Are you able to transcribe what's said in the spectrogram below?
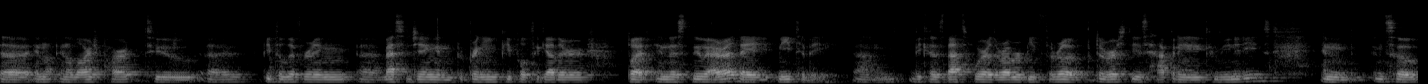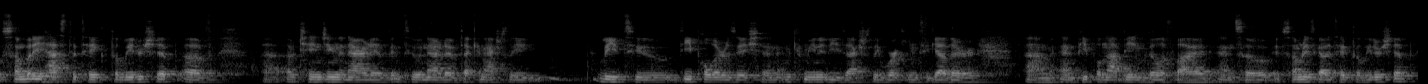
uh, in, in a large part to uh, be delivering uh, messaging and bringing people together, but in this new era they need to be um, because that's where the rubber meets the road. Diversity is happening in communities and, and so somebody has to take the leadership of, uh, of changing the narrative into a narrative that can actually lead to depolarization and communities actually working together um, and people not being vilified. And so if somebody's got to take the leadership,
